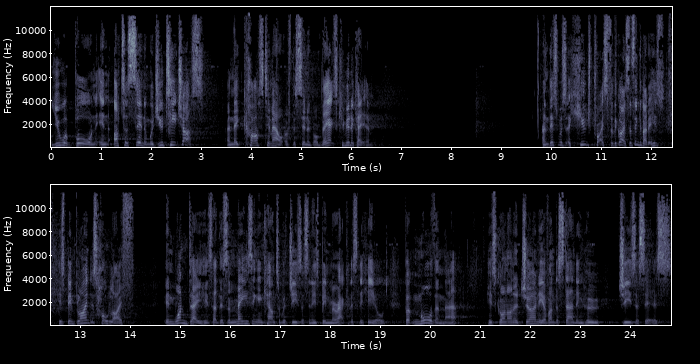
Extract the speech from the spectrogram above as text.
You were born in utter sin, and would you teach us? And they cast him out of the synagogue. They excommunicate him. And this was a huge price for the guy. So think about it. He's, he's been blind his whole life. In one day, he's had this amazing encounter with Jesus and he's been miraculously healed. But more than that, he's gone on a journey of understanding who Jesus is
